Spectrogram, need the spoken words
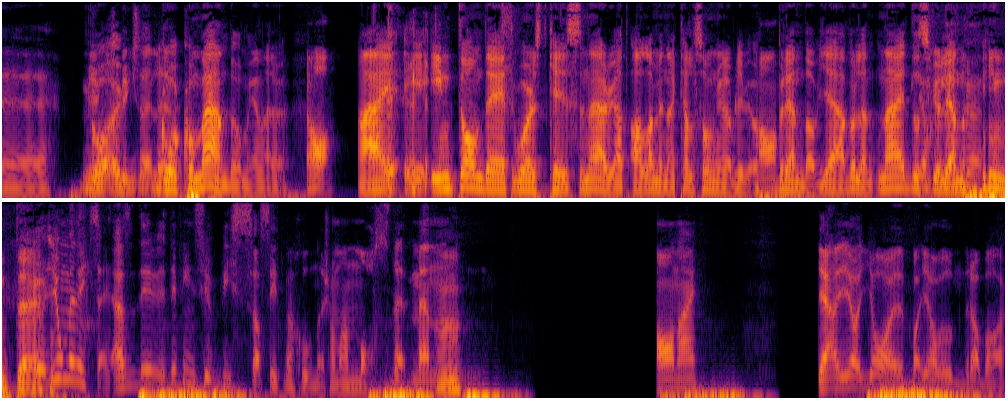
eh, Gå, mjukisbyxor, eller gå commando menar du? Ja, Nej, inte om det är ett worst case scenario att alla mina kalsonger har blivit Ja. uppbrända av djävulen. Nej, då skulle jag nog inte... jo, jo men exakt. Alltså, det, det finns ju vissa situationer som man måste, men... Mm. Ja, nej. Ja, jag, jag, jag undrar bara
